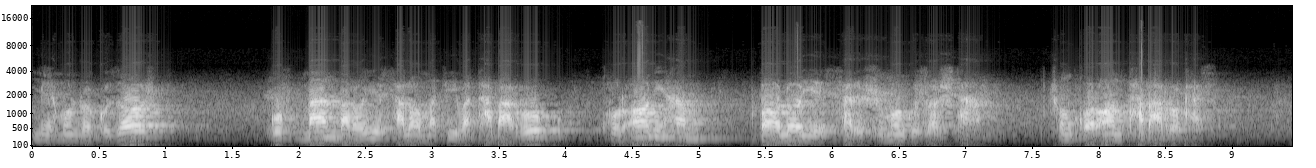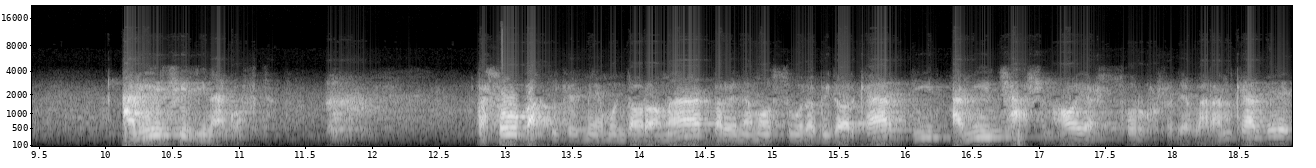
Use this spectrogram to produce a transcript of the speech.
مهمان را گذاشت گفت من برای سلامتی و تبرک قرآنی هم بالای سر شما گذاشتم چون قرآن تبرک است. امیر چیزی نگفت. و صبح وقتی که مهموندار آمد برای نماز صبح را بیدار کرد دید امیر چشمهایش سرخ شده ورم کرده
